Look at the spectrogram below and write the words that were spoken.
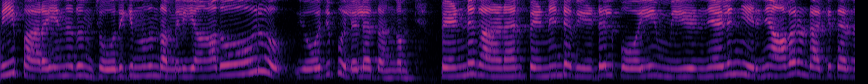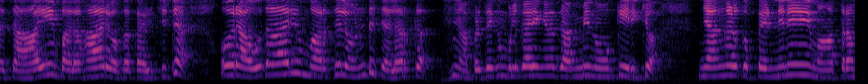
നീ പറയുന്നതും ചോദിക്കുന്നതും തമ്മിൽ യാതൊരു യോജിപ്പില്ലല്ലോ തങ്കം. പെണ്ണ് കാണാൻ പെണ്ണിന്റെ വീട്ടിൽ പോയി ഞെളിഞ്ഞിരിഞ്ഞ് അവരുണ്ടാക്കി തരുന്ന ചായയും പലഹാരവും ഒക്കെ കഴിച്ചിട്ട് ഒരൗദാര്യവും പറച്ചിലുണ്ട് ചിലർക്ക്. അപ്പോഴത്തേക്കും പുള്ളിക്കാരി ഇങ്ങനെ ചമ്മി നോക്കിയിരിക്കുക ഞങ്ങൾക്ക് പെണ്ണിനെ മാത്രം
